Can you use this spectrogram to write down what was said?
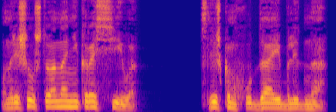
Он решил, что она некрасива, слишком худа и бледна.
